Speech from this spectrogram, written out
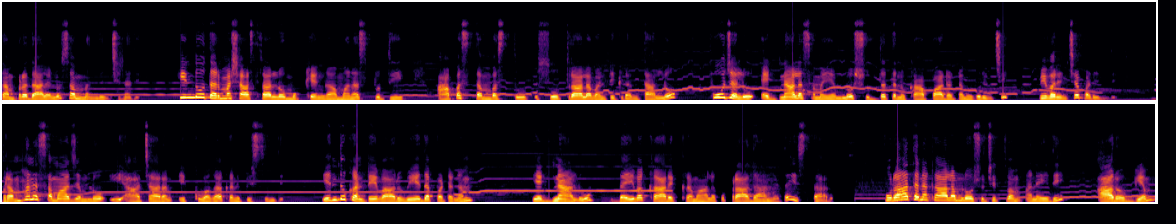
సంప్రదాయాలను సంబంధించినది. హిందూ ధర్మశాస్త్రాల్లో ముఖ్యంగా మనస్మృతి ఆపస్తంభ సూత్రాల వంటి గ్రంథాల్లో పూజలు యజ్ఞాల సమయంలో శుద్ధతను కాపాడటం గురించి వివరించబడింది. బ్రహ్మణ సమాజంలో ఈ ఆచారం ఎక్కువగా కనిపిస్తుంది. ఎందుకంటే వారు వేద పఠనం యజ్ఞాలు దైవ కార్యక్రమాలకు ప్రాధాన్యత ఇస్తారు. పురాతన కాలంలో శుచిత్వం అనేది ఆరోగ్యం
